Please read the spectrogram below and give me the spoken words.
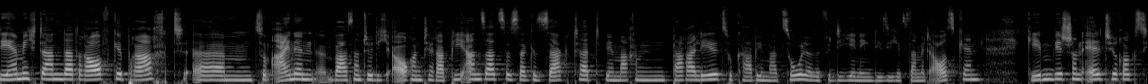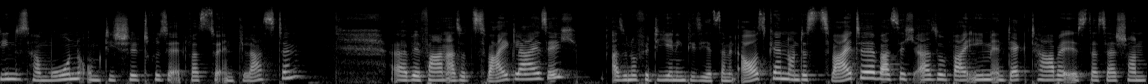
der mich dann da drauf gebracht. Ähm, zum einen war es natürlich auch ein Therapieansatz, dass er gesagt hat, wir machen parallel zu Carbimazol, also für diejenigen, die sich jetzt damit auskennen, geben wir schon L-Tyroxin, das Hormon, um die Schilddrüse etwas zu entlasten. Äh, Wir fahren also zweigleisig, also nur für diejenigen, die sich jetzt damit auskennen. Und das Zweite, was ich also bei ihm entdeckt habe, ist, dass er schon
